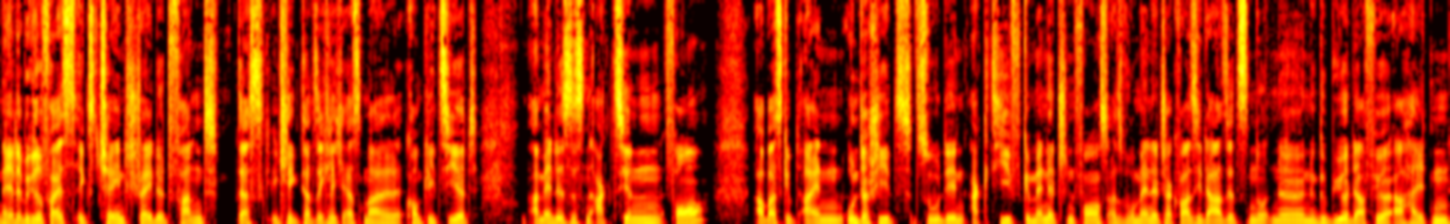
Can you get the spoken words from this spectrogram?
Naja, der Begriff heißt Exchange Traded Fund. Das klingt tatsächlich erstmal kompliziert. Am Ende ist es ein Aktienfonds, aber es gibt einen Unterschied zu den aktiv gemanagten Fonds, also wo Manager quasi da sitzen und eine, eine Gebühr dafür erhalten,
